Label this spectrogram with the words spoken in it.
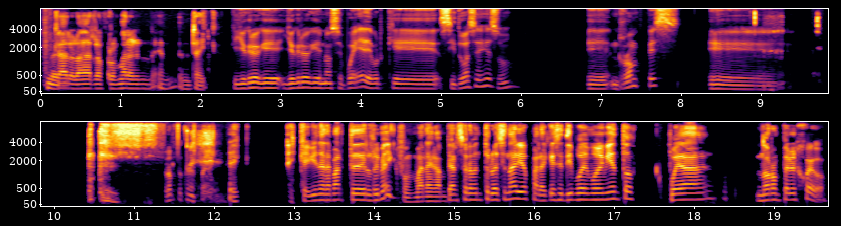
Claro, lo va a transformar en, en, Drake. Que yo creo que, yo creo que no se puede, porque si tú haces eso, eh, rompes. Eh, rompes con el juego. Es, que ahí viene la parte del remake. Pues van a cambiar solamente los escenarios para que ese tipo de movimientos pueda no romper el juego.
